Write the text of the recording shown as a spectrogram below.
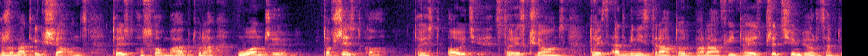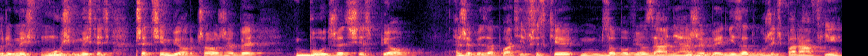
Żonaty ksiądz to jest osoba, która łączy to wszystko. To jest ojciec, to jest ksiądz, to jest administrator parafii, to jest przedsiębiorca, który myśl, musi myśleć przedsiębiorczo, żeby budżet się spiął, żeby zapłacić wszystkie mm, zobowiązania, mhm. żeby nie zadłużyć parafii,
